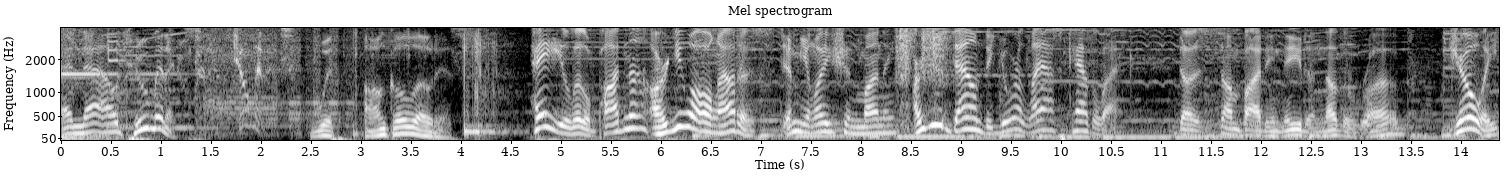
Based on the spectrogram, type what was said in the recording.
And now, two minutes. Two minutes. With Uncle Otis. Hey, little podna, are you all out of stimulation money? Are you down to your last Cadillac? Does somebody need another rub? Joey,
